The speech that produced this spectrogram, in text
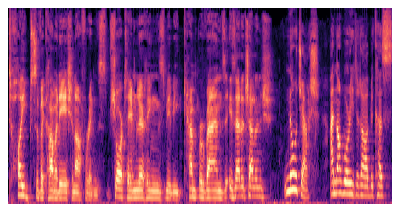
types of accommodation offerings? Short term lettings, maybe camper vans. Is that a challenge? No, Josh. I'm not worried at all because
